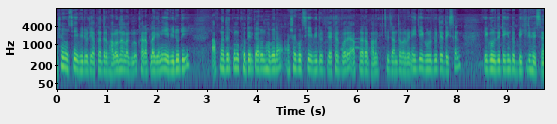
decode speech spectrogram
আশা করছি এই ভিডিওটি আপনাদের ভালো না লাগল, খারাপ লাগেনি। এই ভিডিওটি আপনাদের কোনো ক্ষতির কারণ হবে না। আশা করছি এই ভিডিওটি দেখার পরে আপনারা ভালো কিছু জানতে পারবেন। এই যে গরু দুইটা দেখছেন, এই গরু দুইটা কিন্তু বিক্রি হয়েছে।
